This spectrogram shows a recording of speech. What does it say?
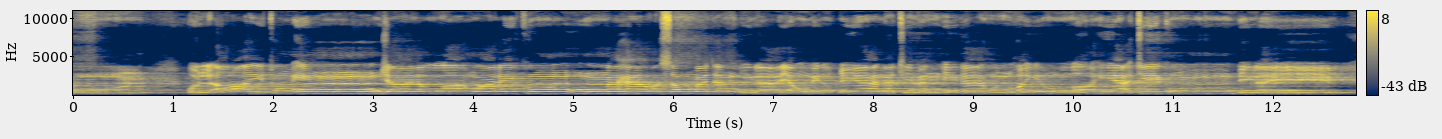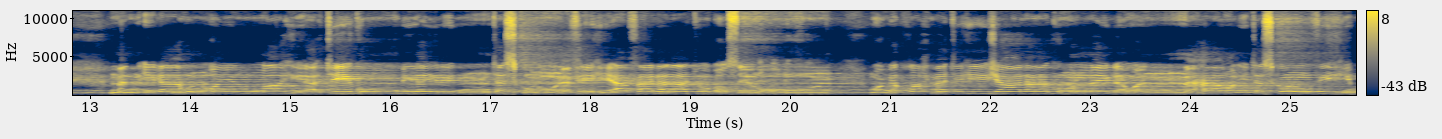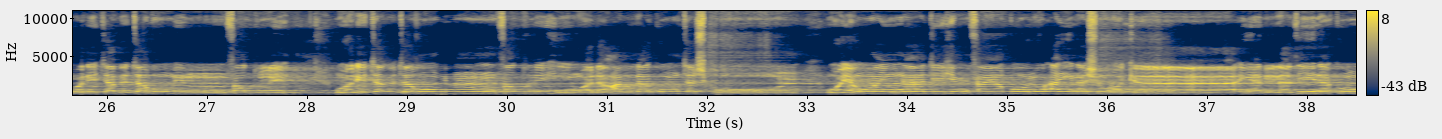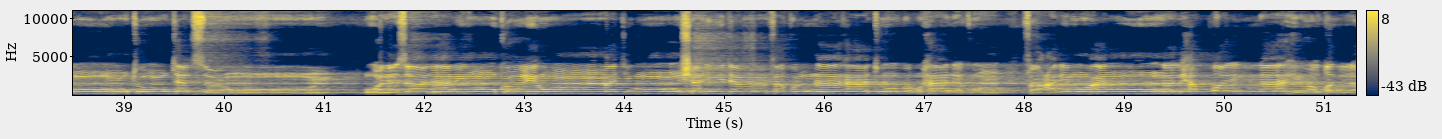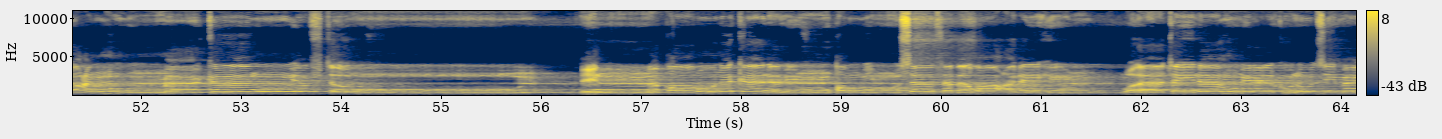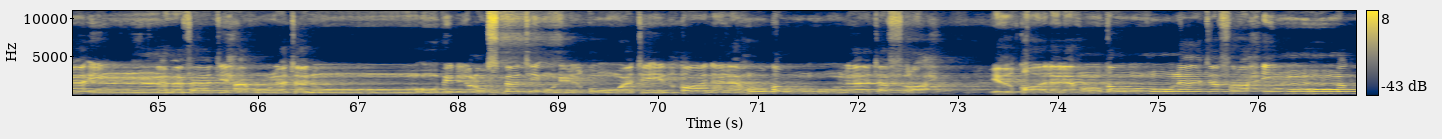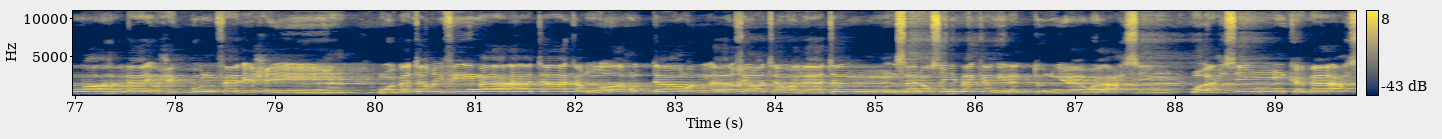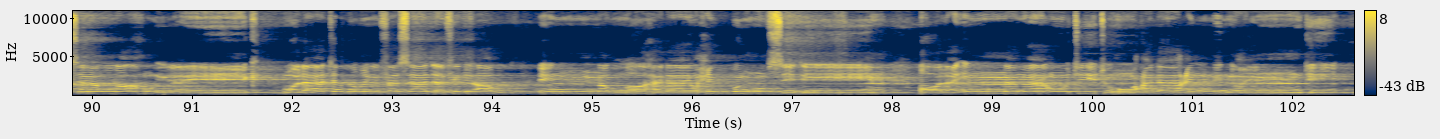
تسكنون فيه أفلا تبصرون ومن رحمته جعل لكم الليل والنهار لتسكنوا فيه ولتبتغوا من فضله ولتبتغوا من فضله ولعلكم تشكرون ويوم يناديهم فيقول أين شركائي الذين كنتم تزعمون ونزعنا من كل أمة شهيدا فقلنا هاتوا برهانكم فعلموا أن الحق لله وضل عنهم ما كانوا يفترون. إن قارون كان من قوم موسى فبغى عليهم وآتيناه من الكنوز ما إن مفاتحه لتنوء بالعصبة أولي القوة إذ قال له قومه لا تفرح. إذ قال له قومه لا تفرح إن الله لا يحب الفرحين وابتغ فيما آتاك الله الدار الآخرة ولا تنس نصيبك من الدنيا وأحسن وأحسن كما أحسن الله إليك ولا تبغ الفساد في الأرض إن الله لا يحب المفسدين قال إنما أوتيته على علم عندي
